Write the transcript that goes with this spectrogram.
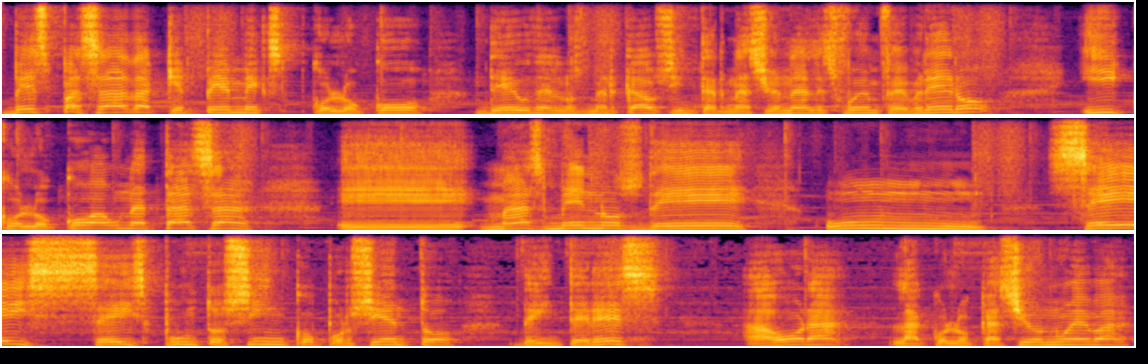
vez pasada que Pemex colocó deuda en los mercados internacionales fue en febrero y colocó a una tasa eh, más menos de un 6, 6.5% de interés Ahora la colocación nueva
